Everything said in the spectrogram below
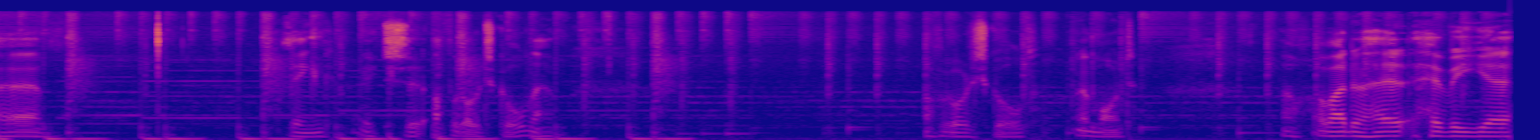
um, thing. It's uh, I forgot what it's called now. I forgot what it's called. Never mind oh, I've had a he heavy uh,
